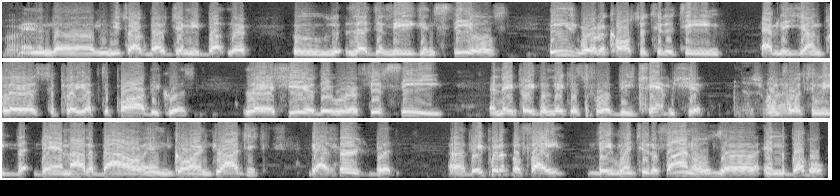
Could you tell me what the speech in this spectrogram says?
right. And uh, when you talk about Jimmy Butler, who led the league in steals, he's brought a culture to the team, having these young players to play up to par because last year they were a fifth seed and they played the Lakers for the championship. That's right. Unfortunately, Bam Adebayo and Goran Dragic got hurt, but uh, they put up a fight. They went to the finals uh, in the bubble.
